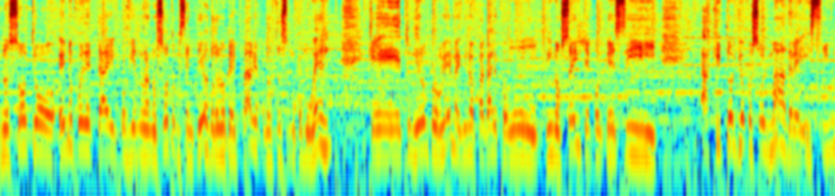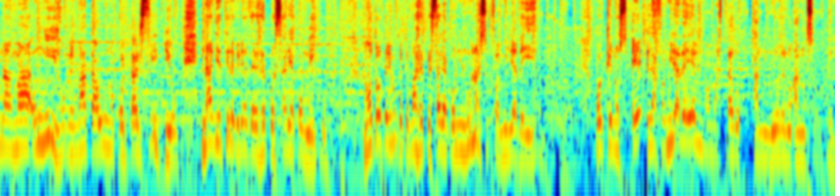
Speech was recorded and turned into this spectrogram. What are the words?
nosotros, él no puede estar corriendo a nosotros que se entere, nosotros que él pague, porque nosotros somos como él, que tuvieron problemas y vino a pagar con un inocente, porque si aquí estoy yo que soy madre y si una un hijo me mata a uno por tal sitio, nadie tiene que tener represalia conmigo. Nosotros tenemos que tomar represalia con ninguna de su familia de él, porque eh, la familia de él no ha matado a ninguno de a nosotros.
